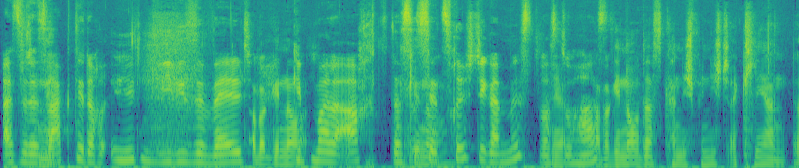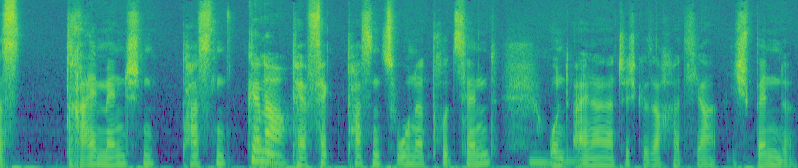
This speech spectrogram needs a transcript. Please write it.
Also da Nee. sagt dir doch irgendwie diese Welt, Aber genau, gib mal acht, das Genau. ist jetzt richtiger Mist, was ja, du hast. aber genau das kann ich mir nicht erklären, dass drei Menschen passen, Genau. also perfekt passen zu 100 Prozent Mhm. und einer natürlich gesagt hat, ja, ich spende.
